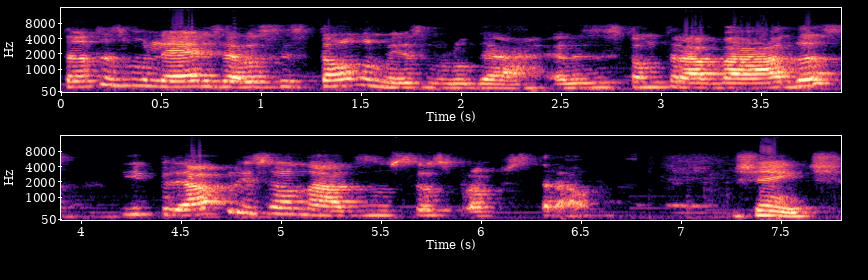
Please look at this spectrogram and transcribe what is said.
tantas mulheres, elas estão no mesmo lugar, elas estão travadas e aprisionadas nos seus próprios traumas. Gente,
